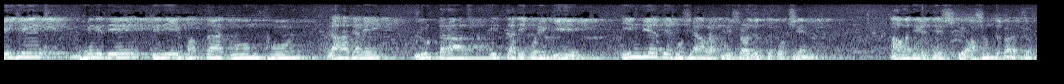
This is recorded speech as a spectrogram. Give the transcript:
এই যে ভেঙে দিয়ে তিনি হত্যা, গুম, খুন, রাহাজানি, লুটতারাজ ইত্যাদি করে গিয়ে ইন্ডিয়াতে বসে আবার তিনি ষড়যন্ত্র করছেন আমাদের দেশকে অশান্ত করার জন্য।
